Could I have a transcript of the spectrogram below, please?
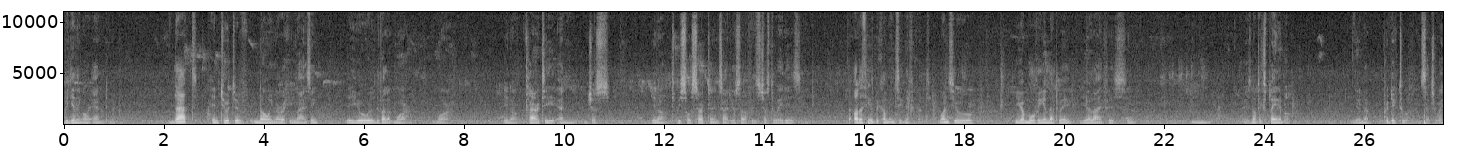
beginning or end. You know? That intuitive knowing or recognizing, you will develop more, more, you know, clarity and just, you know, to be so certain inside yourself. It's just the way it is. You know? The other things become insignificant once you you're moving in that way. Your life is, you know, mm, is not explainable. You're not predictable in such a way.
